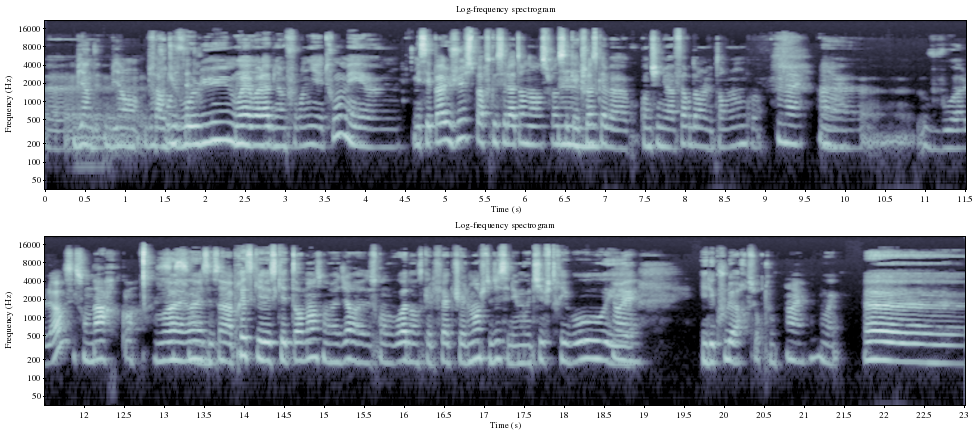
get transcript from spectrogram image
Euh, Bien- bien- bien faire fourni, du volume, ouais, Mm. voilà, bien fourni et tout, mais. euh, mais c'est pas juste parce que c'est la tendance, je pense c'est Mm. quelque chose qu'elle va continuer à faire dans le temps long, quoi. Ouais. ouais. Euh, voilà. C'est son art, quoi. Ouais, C'est ouais, c'est ça. Après, ce qui est, ce qui est tendance, on va dire, euh, ce qu'on voit dans ce qu'elle fait actuellement, je te dis, c'est les motifs tribaux et, Ouais. et les couleurs, surtout. Ouais. Ouais. Euh...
